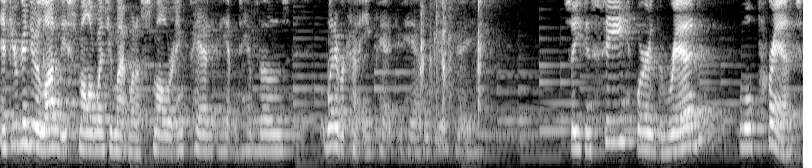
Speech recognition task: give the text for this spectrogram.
If you're going to do a lot of these smaller ones, you might want a smaller ink pad if you happen to have those. Whatever kind of ink pad you have will be okay. So you can see where the red will print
